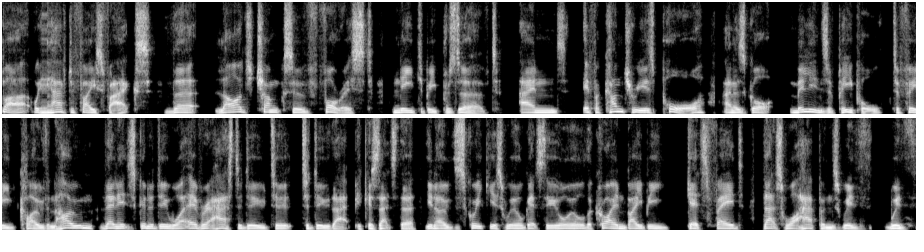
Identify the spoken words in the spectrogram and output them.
but we have to face facts that large chunks of forest need to be preserved. And if a country is poor and has got millions of people to feed, clothe, and home, then it's going to do whatever it has to do to to do that because that's the you know the squeakiest wheel gets the oil, the crying baby gets fed. That's what happens with with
